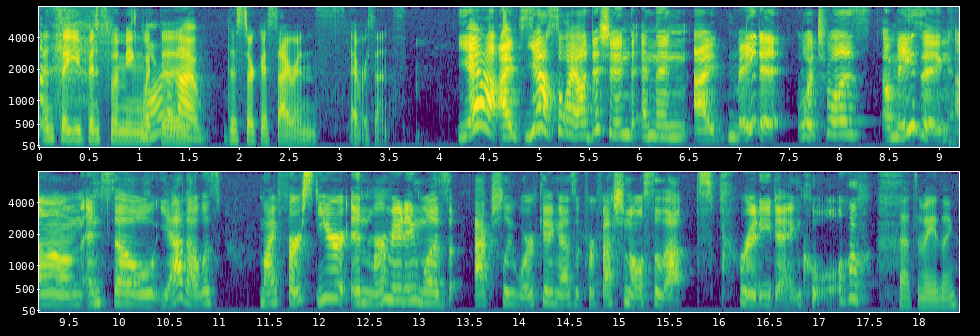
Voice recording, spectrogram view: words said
And so you've been swimming with Lauren the I- the circus sirens ever since. Yeah, I yeah, so I auditioned and then I made it, which was amazing. Um and so yeah, that was my first year in mermaiding was actually working as a professional, so that's pretty dang cool. That's amazing.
